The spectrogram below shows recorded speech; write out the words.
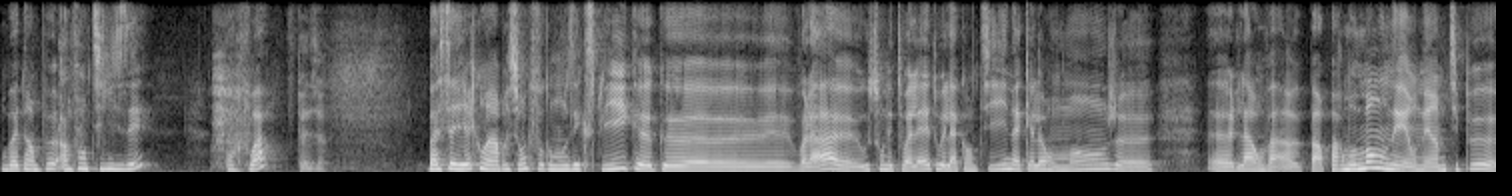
on va être un peu infantilisé, parfois. C'est-à-dire? Bah, C'est-à-dire qu'on a l'impression qu'il faut qu'on nous explique que, euh, voilà, euh, où sont les toilettes, où est la cantine, à quelle heure on mange. Euh, là, on va, par, par moment, on est, un petit peu.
